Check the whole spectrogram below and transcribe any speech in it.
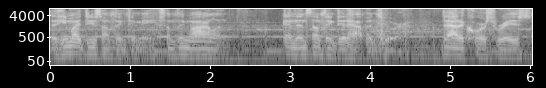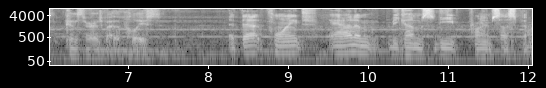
that he might do something to me, something violent, and then something did happen to her, that, of course, raised concerns by the police. At that point, Adam becomes the prime suspect.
